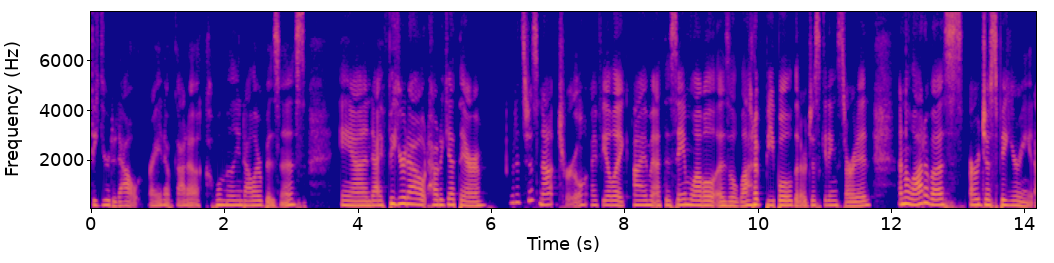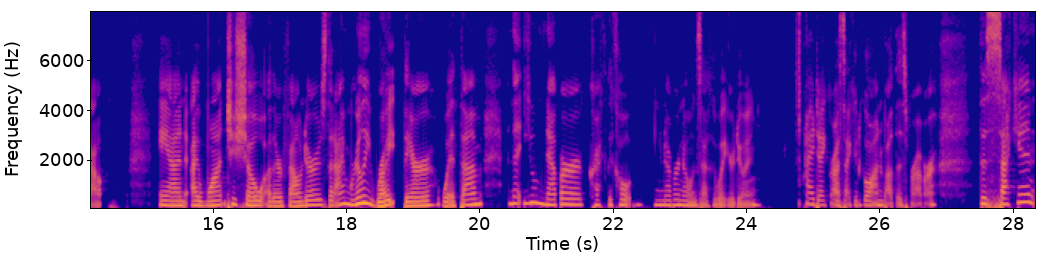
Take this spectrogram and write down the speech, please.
figured it out, right? I've got a couple million dollar business and I figured out how to get there. But it's just not true. I feel like I'm at the same level as a lot of people that are just getting started. And a lot of us are just figuring it out. And I want to show other founders that I'm really right there with them and that you never crack the code. You never know exactly what you're doing. I digress. I could go on about this forever. The second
